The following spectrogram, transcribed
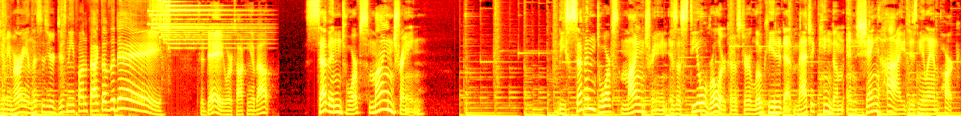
Jimmy Murray, and this is your Disney Fun Fact of the Day. Today we're talking about Seven Dwarfs Mine Train. The Seven Dwarfs Mine Train is a steel roller coaster located at Magic Kingdom and Shanghai Disneyland Park.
